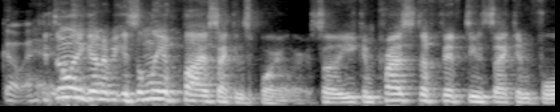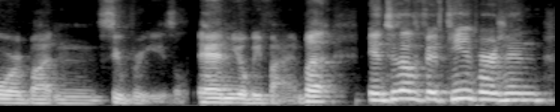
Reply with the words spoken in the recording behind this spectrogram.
Go ahead. It's only gonna be it's only a five second spoiler. So you can press the 15 second forward button super easily and you'll be fine. But in 2015 version,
